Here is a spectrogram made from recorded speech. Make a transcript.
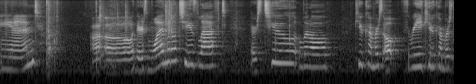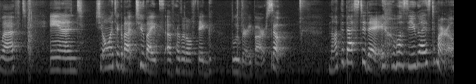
And, uh-oh, there's one little cheese left. There's two little cucumbers, oh, three cucumbers left. And she only took about two bites of her little fig blueberry bar. So, not the best today. We'll see you guys tomorrow.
